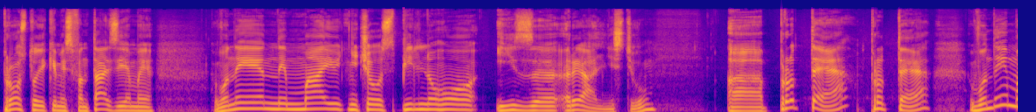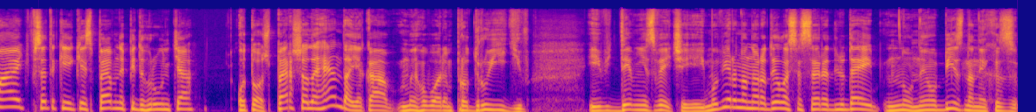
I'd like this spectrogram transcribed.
просто якимись фантазіями, вони не мають нічого спільного із е, реальністю. А, проте, проте, вони мають все-таки якесь певне підґрунтя. Отож, перша легенда, яка ми говоримо про друїдів і дивні звичаї, ймовірно, народилася серед людей ну, необізнаних з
